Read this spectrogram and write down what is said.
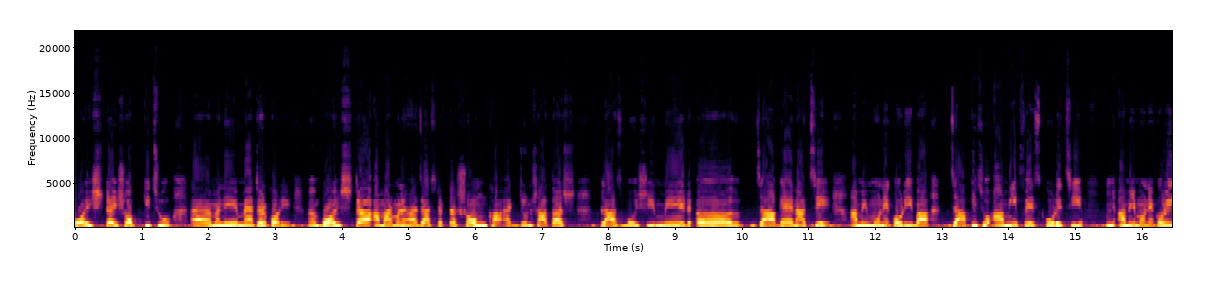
বয়সটাই সব কিছু মানে ম্যাটার করে। বয়সটা আমার মনে হয় জাস্ট একটা সংখ্যা। একজন সাতাশ প্লাস বয়সী মেয়ের যা জ্ঞান আছে, আমি মনে করি বা যা কিছু আমি ফেস করেছি আমি মনে করি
